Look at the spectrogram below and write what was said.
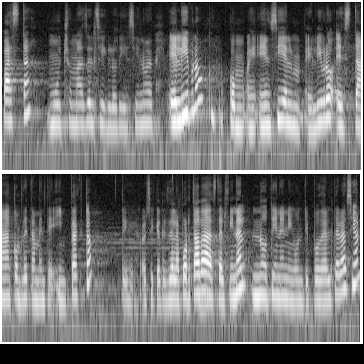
pasta mucho más del siglo XIX. El libro, como en sí el, el libro está completamente intacto, así que desde la portada hasta el final no tiene ningún tipo de alteración.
